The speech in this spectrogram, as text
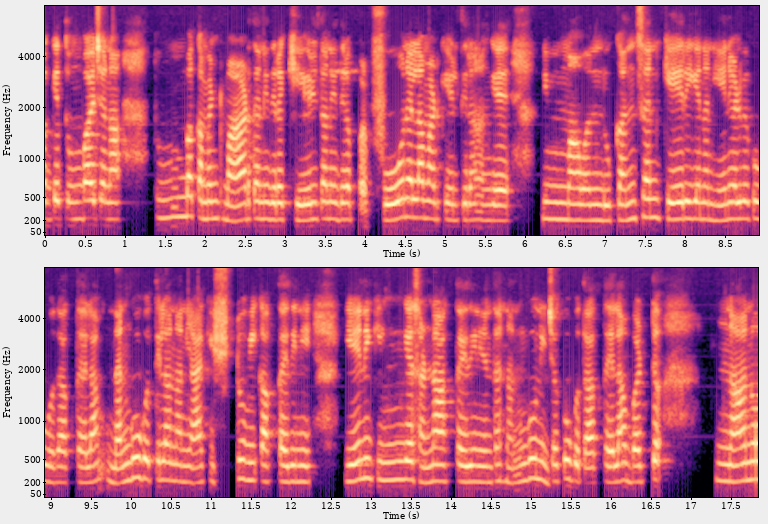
ಬಗ್ಗೆ ತುಂಬಾ ಜನ ತುಂಬಾ ಕಮೆಂಟ್ ಮಾಡ್ತಾನೆ ಕೇಳ್ತಾನಿದ್ದೀರ ಕೇಳ್ತಾನೆ ಫೋನ್ ಎಲ್ಲ ಮಾಡಿ ಕೇಳ್ತೀರಾ ನನಗೆ ನಿಮ್ಮ ಒಂದು ಕನ್ಸರ್ನ್ ಕೇರಿಗೆ ನಾನು ಏನು ಹೇಳಬೇಕು ಗೊತ್ತಾಗ್ತಾ ಇಲ್ಲ. ನನಗೂ ಗೊತ್ತಿಲ್ಲ, ನಾನು ಯಾಕೆ ಇಷ್ಟು ವೀಕ್ ಆಗ್ತಾ ಇದ್ದೀನಿ? ಏನಕ್ಕೆ ಹಿಂಗೆ ಸಣ್ಣ ಆಗ್ತಾ ಇದೀನಿ ಅಂತ ನನಗೂ ನಿಜಕ್ಕೂ ಗೊತ್ತಾಗ್ತಾ ಇಲ್ಲ. ಬಟ್ ನಾನು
